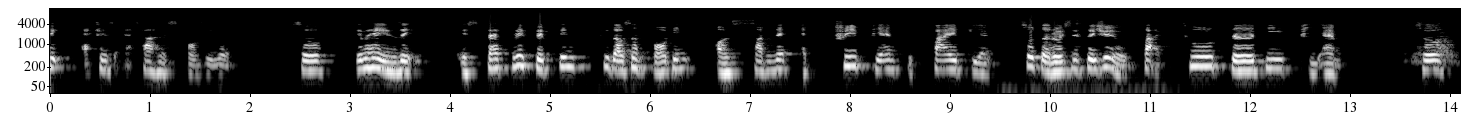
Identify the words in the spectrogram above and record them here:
take actions as fast as possible. So where is it? It's February 15, 2014 on Saturday at 3 p.m. to 5 p.m. So the registration will start at 2.30 p.m. So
